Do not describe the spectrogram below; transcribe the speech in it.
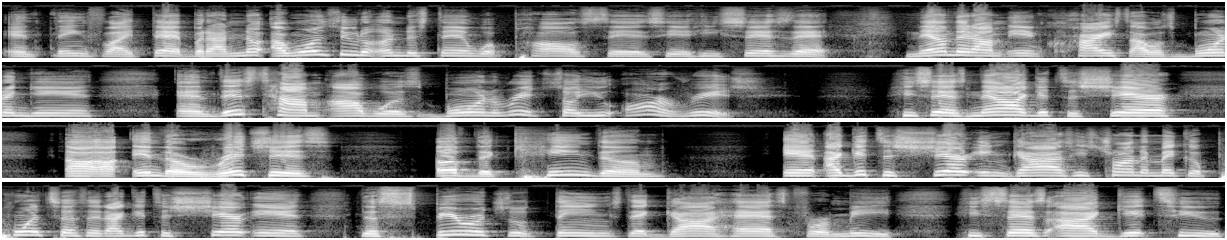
and things like that. But I know I want you to understand what Paul says here. He says that now that I'm in Christ, I was born again, and this time I was born rich. So you are rich. He says now I get to share uh, in the riches of the kingdom and I get to share in God's. He's trying to make a point to us that I get to share in the spiritual things that God has for me. He says I get to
